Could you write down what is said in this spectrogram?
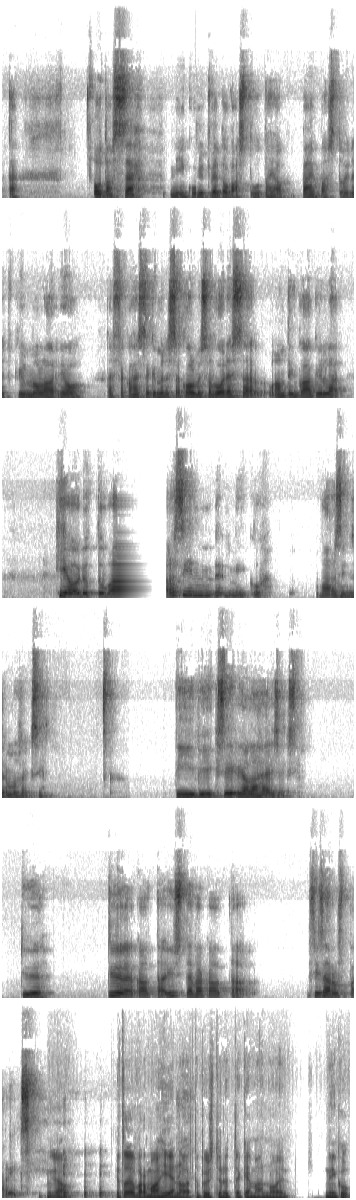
että ota sä niin kuin nyt vetovastuuta ja päinvastoin, että kyllä me ollaan, joo, tässä 23 vuodessa Antinkaa kyllä hiouduttu varsin, niin kuin, varsin semmoiseksi tiiviiksi ja läheiseksi työ, työ kautta ystävä kautta sisaruspariksi. Joo. Ja toi on varmaan hienoa, että pystynyt tekemään noin, niin kuin,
